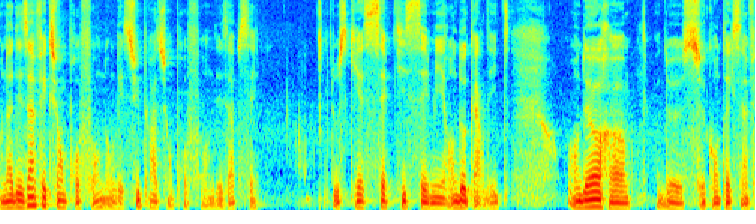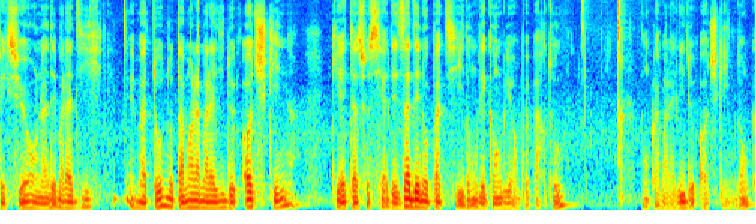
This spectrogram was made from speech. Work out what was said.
On a des infections profondes, donc des suppurations profondes, des abcès. Tout ce qui est septicémie, endocardite. En dehors euh, de ce contexte infectieux, on a des maladies hémato, notamment la maladie de Hodgkin, qui est associée à des adénopathies, donc des ganglions un peu partout donc la maladie de Hodgkin. Donc,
